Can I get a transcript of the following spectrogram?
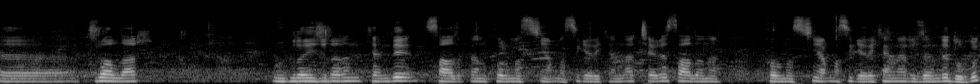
e, kurallar, uygulayıcıların kendi sağlıklarını koruması için yapması gerekenler, çevre sağlığını koruması için yapması gerekenler üzerinde durduk.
